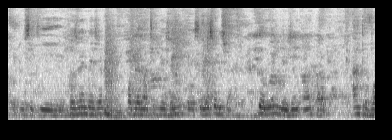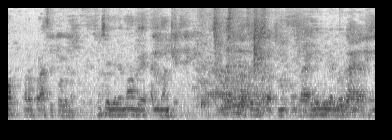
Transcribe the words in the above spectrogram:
c'est tout ce qui est besoin des jeunes, problématiques des jeunes et aussi les solutions que même les jeunes ont par, entrevoir par rapport à ces problématiques. Tous ces éléments vont alimenter c'est de sortir les nouvelles organisations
